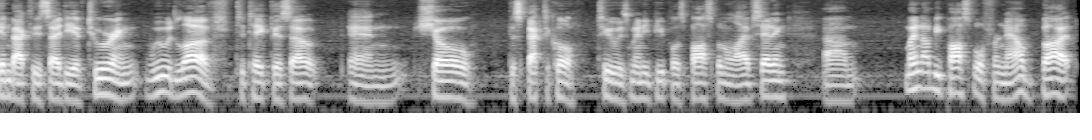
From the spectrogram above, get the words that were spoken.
getting back to this idea of touring. We would love to take this out and show the spectacle to as many people as possible in a live setting. Um, might not be possible for now, but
